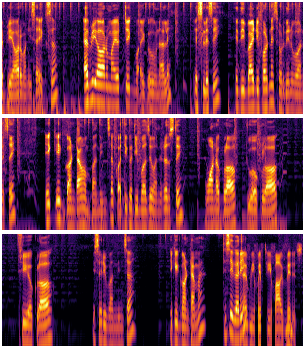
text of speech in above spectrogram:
every hour भनिसकेको छ एभ्री आवरमा यो टेक भएको हुनाले यसले चाहिँ यदि बाई डिफल्ट नै छोडिदिनु भयो भने चाहिँ एक एक घन्टामा भनिदिन्छ कति कति बज्यो भनेर जस्तै one o'clock two o'clock three o'clock यसरी भनिदिन्छ एक एक घन्टामा त्यसै गरी Every 55 minutes.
